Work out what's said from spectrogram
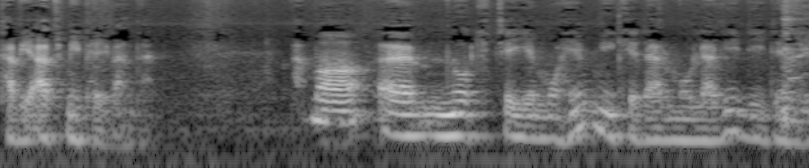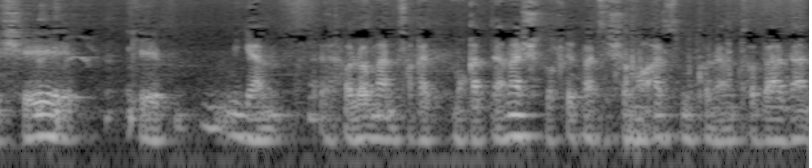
طبیعت میپیوندن اما نکته مهمی که در مولوی دیده میشه که میگم حالا من فقط مقدمش رو خدمت شما عرض می‌کنم تا بعدا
